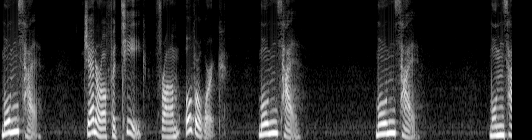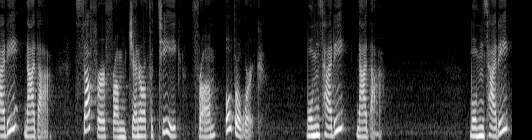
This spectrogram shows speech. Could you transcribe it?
몸살. General fatigue from overwork. 몸살. 몸살. 몸살이 나다. Suffer from general fatigue from overwork. 몸살이 나다. 몸살이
